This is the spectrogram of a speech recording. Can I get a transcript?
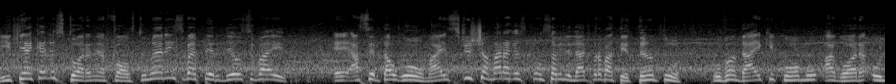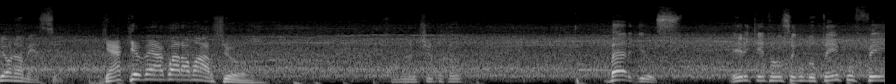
E tem aquela história, né, Fausto? Não é nem se vai perder ou se vai é, acertar o gol, mas de chamar a responsabilidade para bater, tanto o Van Dijk como agora o Lionel Messi. Quem é que vem agora, Márcio? Bergius. Ele que entrou no segundo tempo, fez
